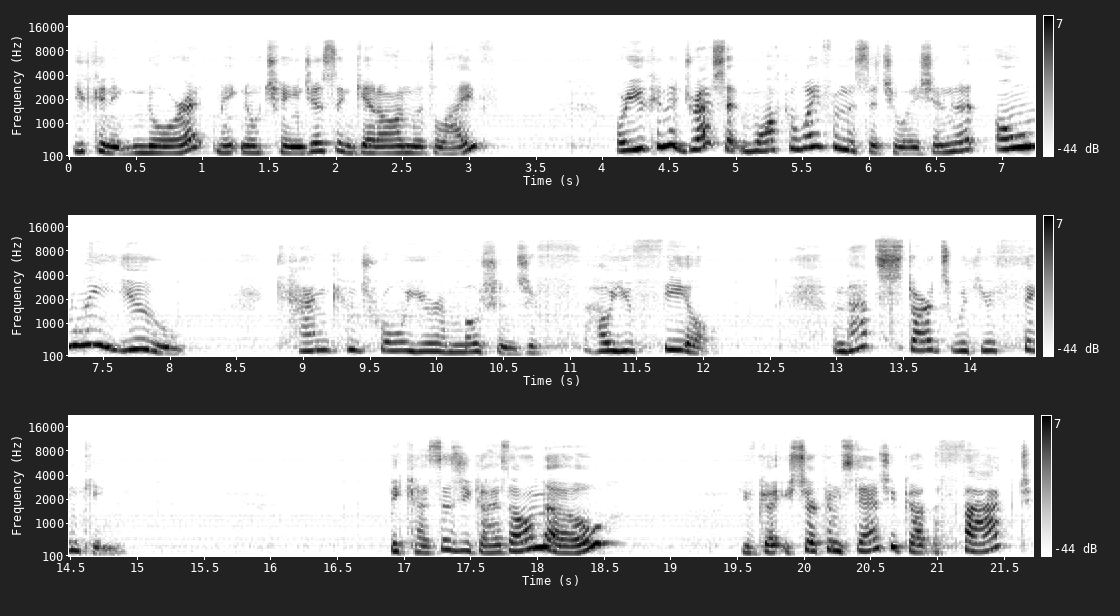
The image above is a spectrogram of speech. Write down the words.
You can ignore it, make no changes, and get on with life. Or you can address it and walk away from the situation that only you can control your emotions, your, how you feel. And that starts with your thinking. Because as you guys all know, you've got your circumstance, you've got the fact,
